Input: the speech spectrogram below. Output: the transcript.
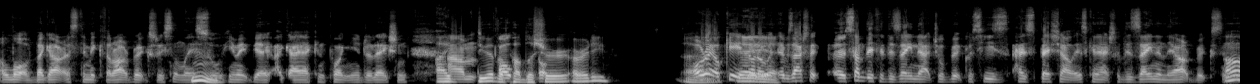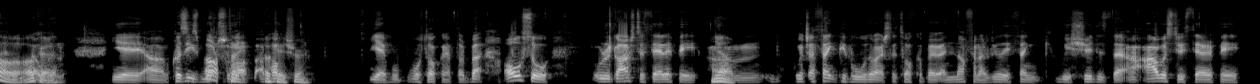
a lot of big artists to make their art books recently, mm. so he might be a, a, guy I can point in your direction. I um, do you have a publisher already? Uh, All right, okay. Yeah, no, no, yeah. it was actually uh, somebody to design the actual book because he's his speciality is kind of actually designing the art books. And, oh, and okay. Yeah, because um, he's watching. Oh, a, okay, sure. Yeah, we'll, we'll, talk after. But also, regards to therapy, yeah. um, which I think people don't actually talk about enough, and I really think we should, is that I, I was through therapy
